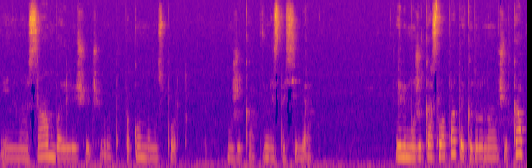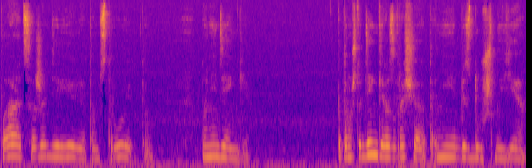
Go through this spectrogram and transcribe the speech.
я не знаю, самбо или еще чего-то, по конному спорту мужика вместо себя. Или мужика с лопатой, который научит копать, сажать деревья, там, строить, там. Но не деньги. Потому что деньги развращают, они бездушные.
